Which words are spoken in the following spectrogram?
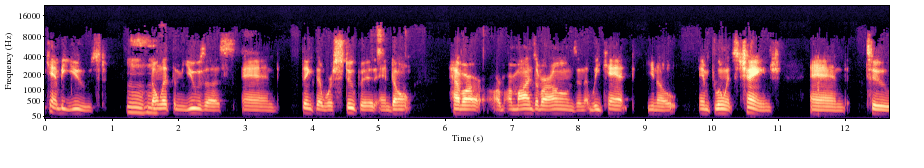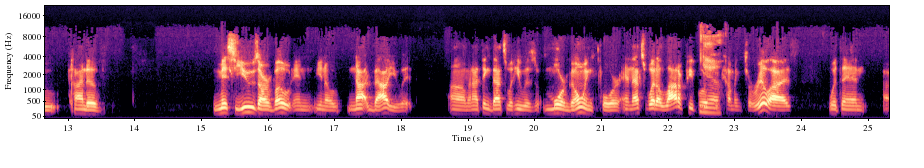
can't be used Mhm. don't let them use us and think that we're stupid and don't have our, our our minds of our own and that we can't you know influence change and to kind of misuse our vote and you know not value it um, and i think that's what he was more going for and that's what a lot of people Yeah. been coming to realize within uh,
